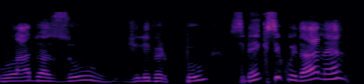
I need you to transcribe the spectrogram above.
o lado azul de Liverpool. Se bem que se cuidar, né?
